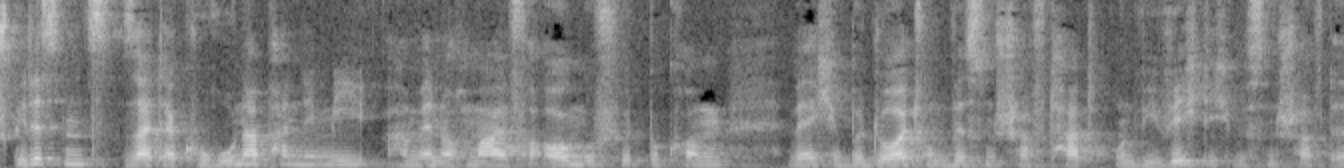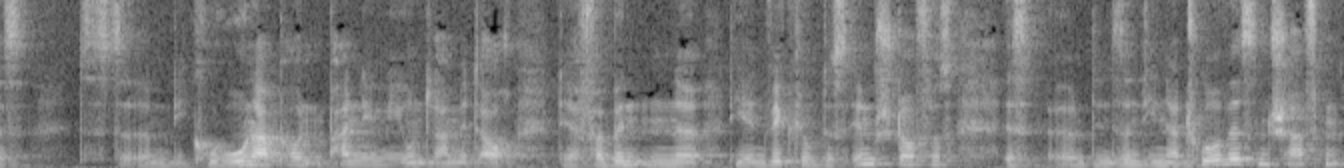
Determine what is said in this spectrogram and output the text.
Spätestens seit der Corona-Pandemie haben wir noch mal vor Augen geführt bekommen, welche Bedeutung Wissenschaft hat und wie wichtig Wissenschaft ist ähm, die Corona-Pandemie und damit auch der verbindende, die Entwicklung des Impfstoffes ist, äh, sind die Naturwissenschaften.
